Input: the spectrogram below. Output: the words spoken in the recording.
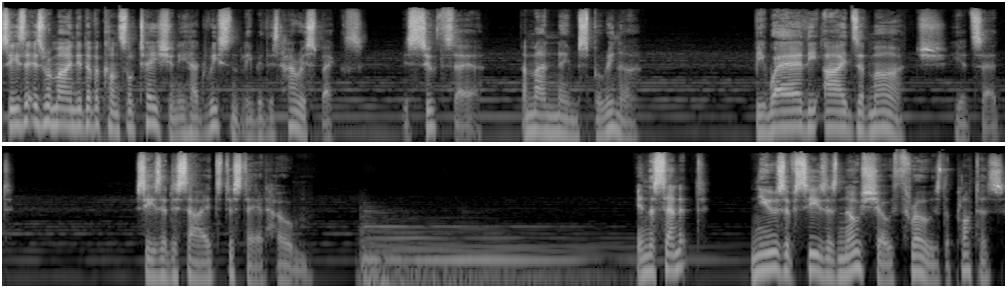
Caesar is reminded of a consultation he had recently with his haruspices, his soothsayer, a man named Spurina. Beware the Ides of March, he had said. Caesar decides to stay at home. In the Senate, news of Caesar's no show throws the plotters.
